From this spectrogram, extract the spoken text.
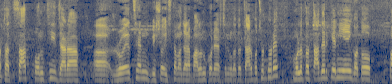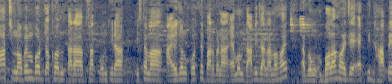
অর্থাৎ সাতপন্থী যারা রয়েছেন বিশ্ব ইস্তেমা যারা পালন করে আসছিলেন গত চার বছর ধরে। মূলত তাদেরকে নিয়েই গত পাঁচ নভেম্বর যখন তারা সাতপন্থীরা ইস্তেমা আয়োজন করতে পারবে না, এমন দাবি জানানো হয় এবং বলা হয় যে একটি ধাপে,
